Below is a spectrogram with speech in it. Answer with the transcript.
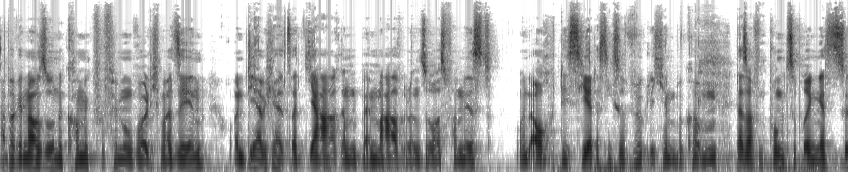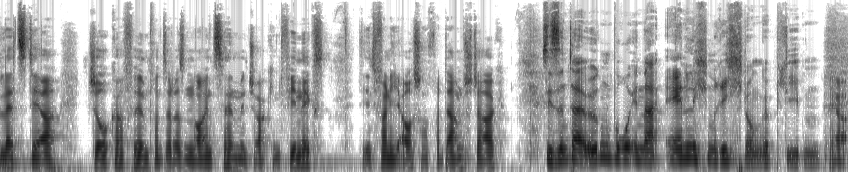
Aber genau so eine Comic-Verfilmung wollte ich mal sehen. Und die habe ich halt seit Jahren bei Marvel und sowas vermisst. Und auch DC hat das nicht so wirklich hinbekommen, das auf den Punkt zu bringen. Jetzt zuletzt der Joker-Film von 2019 mit Joaquin Phoenix. Den fand ich auch schon verdammt stark. Sie sind da irgendwo in einer ähnlichen Richtung geblieben. Ja.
